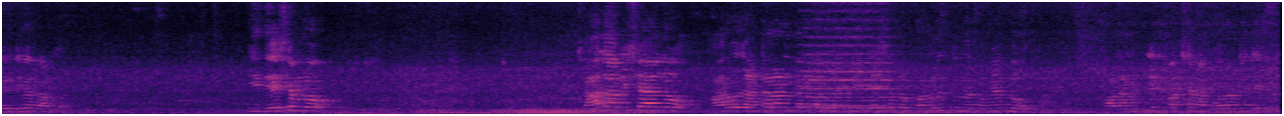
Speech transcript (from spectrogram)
జగజీవన్ రావు గారు. ఈ దేశంలో చాలా విషయాల్లో ఆ రోజు అంటరాని తర్వాత ఈ దేశంలో ప్రవహిస్తున్న సమయంలో వాళ్ళన్నింటి పక్షాన పోరాటం చేసి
